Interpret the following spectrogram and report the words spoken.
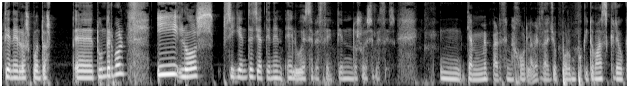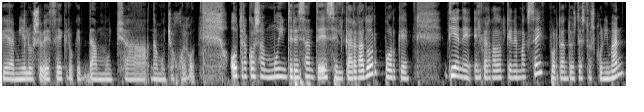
tiene los puntos eh, Thunderbolt y los siguientes ya tienen el USB-C, tienen dos USB-C mm, que a mí me parece mejor, la verdad. Yo por un poquito más creo que a mí el USB-C creo que da mucha da mucho juego. Otra cosa muy interesante es el cargador porque tiene el cargador tiene MagSafe, por tanto es de estos con imán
